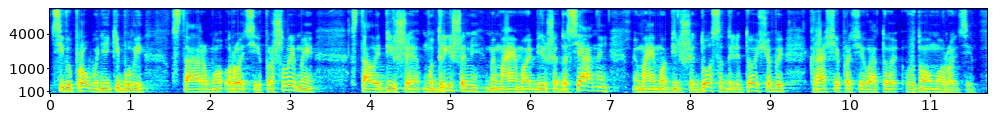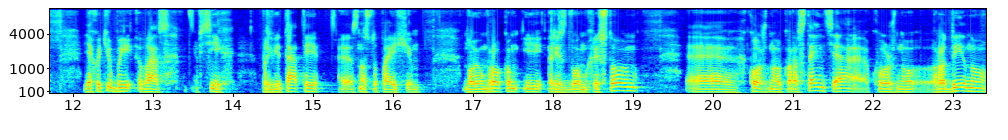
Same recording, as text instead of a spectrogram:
ці випробування, які були в старому році, пройшли. Ми стали більше мудрішими, ми маємо більше досягнень, ми маємо більше досвіду для того, щоб краще працювати в новому році. Я хотів би вас всіх привітати е, з наступаючим Новим роком і Різдвом Христовим е, кожного коростенця, кожну родину,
